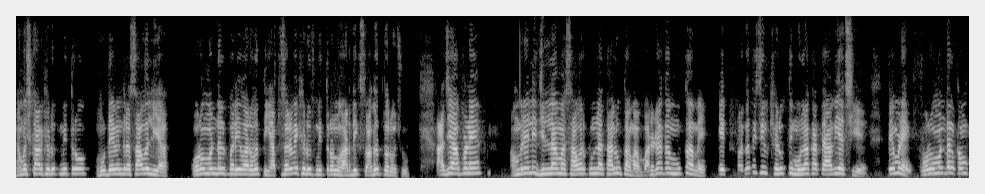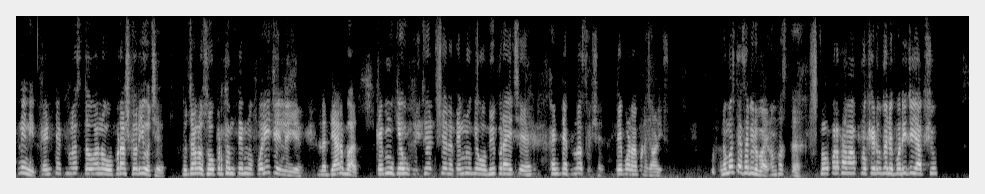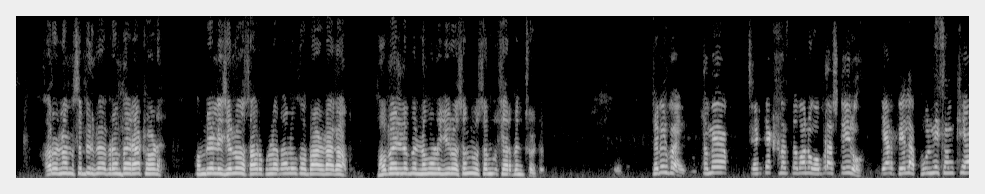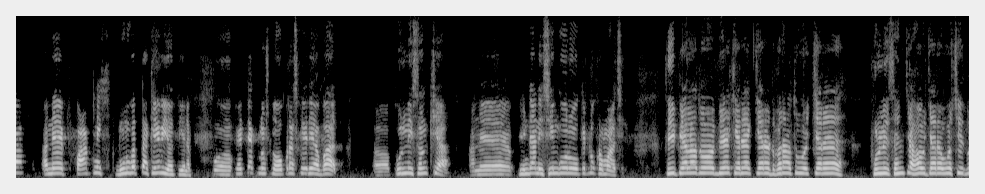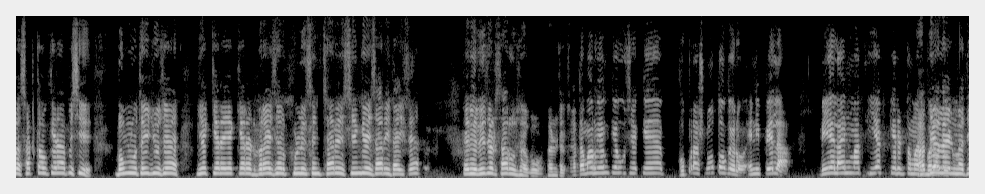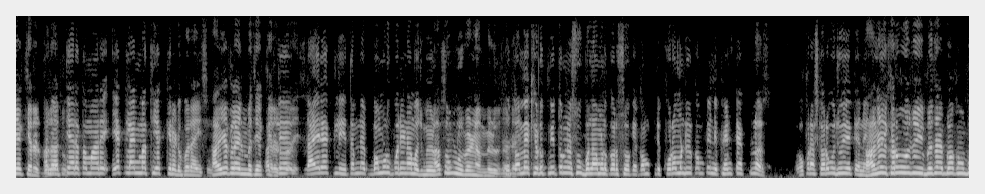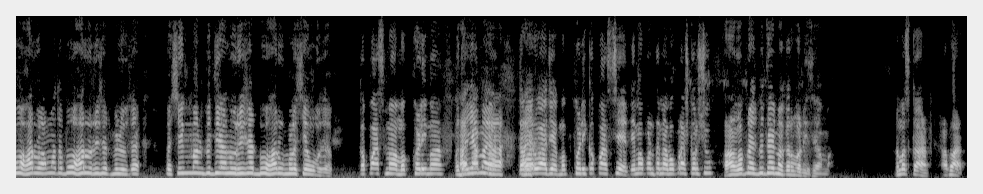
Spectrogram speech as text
નમસ્કાર ખેડૂત મિત્રો હું દેવેન્દ્ર સાવલિયા કોરોમંડલ પરિવાર વતી આપ સર્વે ખેડૂત મિત્રોનું હાર્દિક સ્વાગત કરું છું. આજે આપણે અમરેલી જિલ્લામાં સાવરકુંડલા તાલુકામાં બારડાગામ મુકામે એક પ્રગતિશીલ ખેડૂતની મુલાકાતે આવ્યા છીએ. તેમણે કોરોમંડલ કંપનીની ફેન્ટેક પ્લસ દવાનો વપરાશ કર્યો છે. તો ચાલો સૌપ્રથમ તેમનો પરિચય લઈએ અને ત્યારબાદ તેમનું કેવું રિઝલ્ટ છે અને તેમનો કેવો અભિપ્રાય છે ફેન્ટેક પ્લસ વિશે તે પણ આપણે જાણીશું. નમસ્તે સબીરભાઈ. નમસ્તે. સૌપ્રથમ આપનો ખેડૂતોને પરિચય આપશો. મારું નામ સબીરભાઈ બ્રહ્મભાઈ રાઠોડ અમરેલી જિલ્લો સાવરકુંડલા તાલુકો બારડા ગામ મોબાઈલ નંબર નવ્વાણું જીરો સન્નું સન્નું ચાર પંચોતેર. સમીરભાઈ તમે સેન્ટેક્સ પ્લસ દવાનો વપરાશ કર્યો ત્યાર પહેલા ફૂલની સંખ્યા અને પાકની ગુણવત્તા કેવી હતી? અને પ્લસ વપરાશ કર્યા બાદ ફૂલની સંખ્યા અને ભીંડાની સિંગોનું કેટલું પ્રમાણ છે? થી પહેલા તો બે કેરેટ કેરેટ ભરાતું અત્યારે ફૂલની સંખ્યા હોય ત્યારે ઓછી તો છંટકાવ કર્યા પછી બમણું થઈ ગયું છે. એક કેરેટ એક કેરેટ ભરાય છે. સંખ્યા સારી સિંગે સારી થાય છે. એનું રિઝલ્ટ સારું છે બહુ કંટેક્સ તમારું એમ કેવું છે કે વપરાશ નહોતો કર્યો? એની પહેલા બે લાઈનમાંથી એક કેરેટ તમારે બે લાઈનમાંથી એક કેરેટ અને અત્યારે તમારે એક લાઈનમાંથી એક કેરેટ ભરાય છે. આ એક લાઈનમાંથી એક કેરેટ ભરાય ડાયરેક્ટલી તમને બમણું પરિણામ જ મળ્યું. બમણું પરિણામ મળ્યું છે. તમે ખેડૂત મિત્રોને શું ભલામણ કરશો કે કંપની કોરોમંડલ કંપનીની ફેન્ટેક પ્લસ વપરાશ કરવો જોઈએ કે નહીં? હા નહીં કરવો જોઈએ. બધા બહુ સારું આમાં તો બહુ સારું રિઝલ્ટ મળ્યું છે. પછી સિંગમાન વિદ્યાનું રિઝલ્ટ બહુ સારું મળશે એવું છે. કપાસમાં મગફળીમાં તમારું આ જે મગફળી કપાસ છે તેમાં પણ તમે વપરાશ કરશો? હા વપરાશ બધામાં કરવાની છે આમાં. નમસ્કાર આભાર.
